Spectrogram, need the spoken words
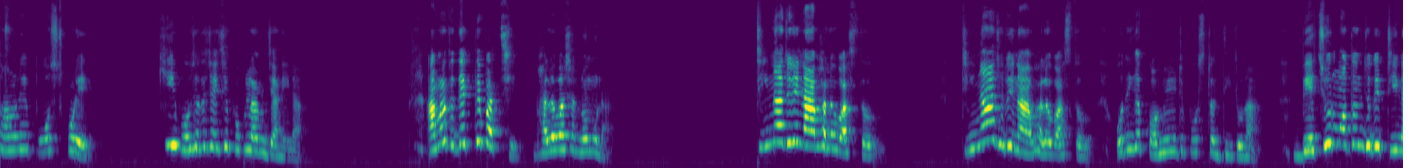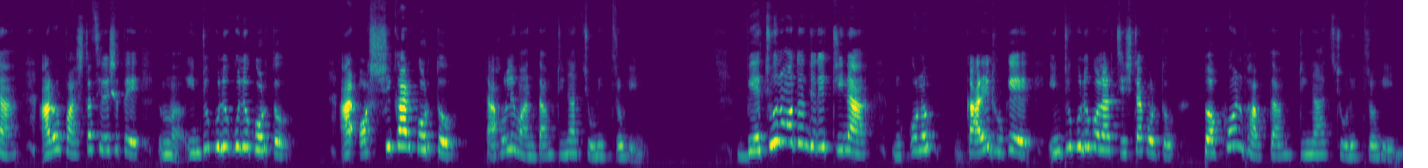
ধরনের পোস্ট করে কি বোঝাতে চাইছে ফোকলা আমি জানি না। আমরা তো দেখতে পাচ্ছি ভালোবাসার নমুনা। টিনা যদি না ভালোবাসতো, টিনা যদি না ভালোবাসতো, ওদিকে কমিউনিটি পোস্টটা দিত না। বেচুর মতন যদি টিনা আরও পাঁচটা ছেলের সাথে ইন্টুকুলুকুলু করতো আর অস্বীকার করতো, তাহলে মানতাম টিনা চরিত্রহীন। বেচুর মতন যদি টিনা কোনো গাড়ি ঢুকে ইন্টুকুলু করার চেষ্টা করতো, তখন ভাবতাম টিনা চরিত্রহীন।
